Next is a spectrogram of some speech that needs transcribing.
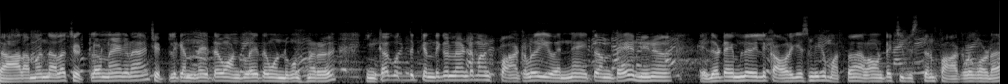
చాలామంది అలా చెట్లు ఉన్నాయి ఇక్కడ చెట్ల కింద అయితే వంటలు అయితే వండుకుంటున్నారు. ఇంకా కొద్దిగా కిందకి వెళ్ళాలంటే మనకి పాకలు ఇవన్నీ అయితే ఉంటాయి. నేను ఏదో టైంలో వెళ్ళి కవర్ చేసి మీకు మొత్తం ఎలా ఉంటాయి చూపిస్తాను పాకలు కూడా.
